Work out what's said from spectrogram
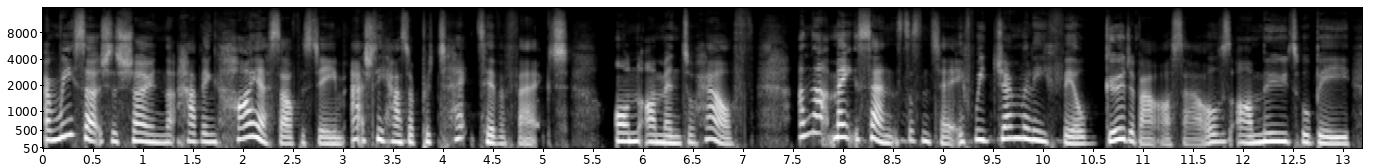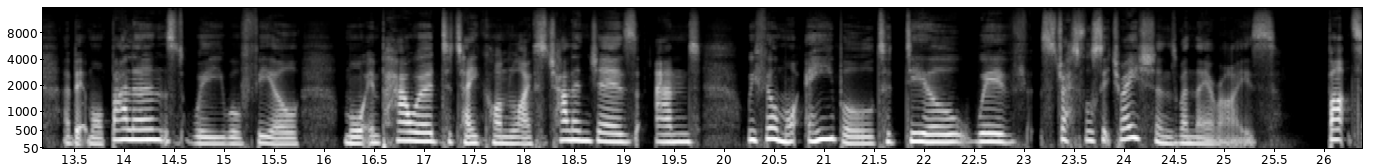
And research has shown that having higher self esteem actually has a protective effect on our mental health. And that makes sense, doesn't it? If we generally feel good about ourselves, our moods will be a bit more balanced, we will feel more empowered to take on life's challenges, and we feel more able to deal with stressful situations when they arise. But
